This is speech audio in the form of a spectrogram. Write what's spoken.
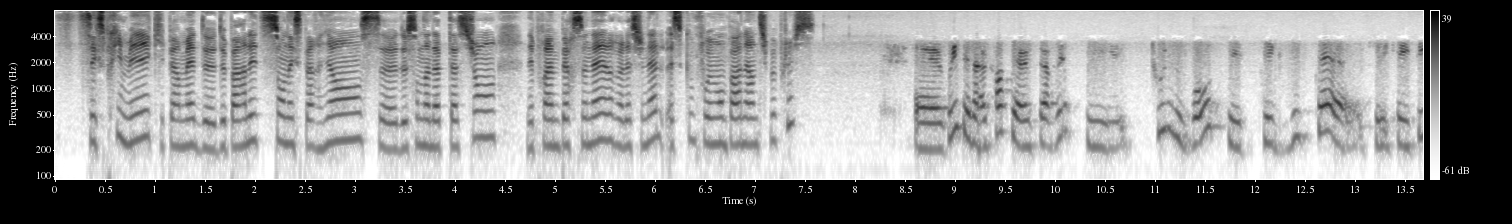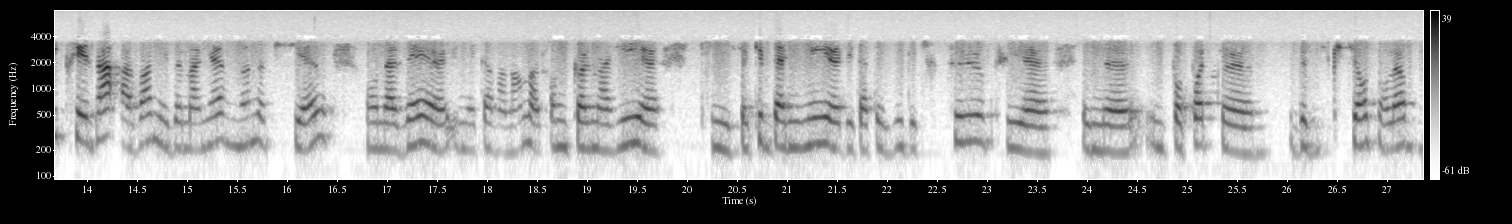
s'exprimer, qui permet de, de, parler de son expérience, de son adaptation, des problèmes personnels, relationnels. Est-ce que vous pouvez m'en parler un petit peu plus? Euh, oui, c'est dans le fond, c'est un service qui est tout nouveau, qui, existait, qui, a été présent avant, mais de manière non officielle. On avait euh, une intervenante, dans le fond, Nicole Marie, euh, qui s'occupe d'animer des ateliers d'écriture, puis une, une popote de discussion sur l'heure du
